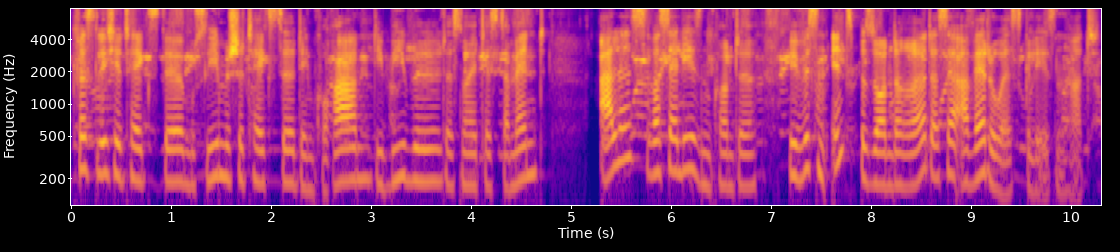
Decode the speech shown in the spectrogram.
Christliche Texte, muslimische Texte, den Koran, die Bibel, das Neue Testament. Alles, was er lesen konnte. Wir wissen insbesondere, dass er Averroes gelesen hat.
